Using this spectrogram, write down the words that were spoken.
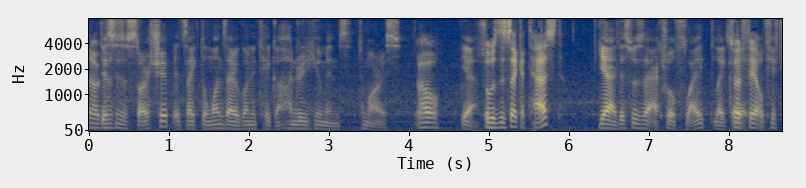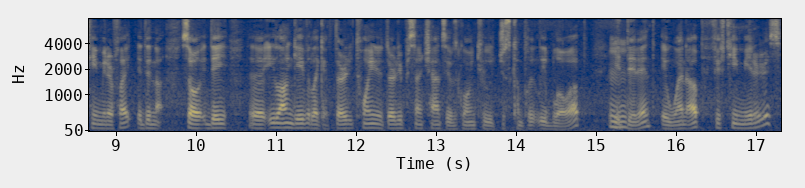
Okay. This is a Starship. It's like the ones that are going to take hundred humans to Mars. Oh, Yeah, so was this like a test? Yeah. This was an actual flight, like So it a failed. fifteen meter flight. It did not. So they uh, Elon gave it like a 30, 20 to thirty percent chance it was going to just completely blow up. Mhm. It didn't. It went up 15 meters.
